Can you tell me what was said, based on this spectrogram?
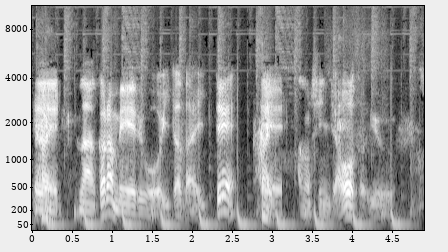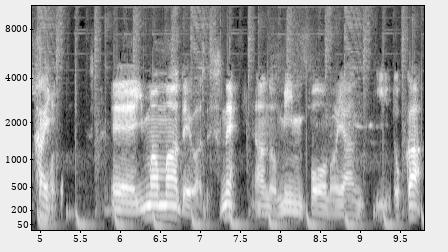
えーはい。リスナーからメールをいただいて、はい。えー楽しんじゃおうというはいことです。えー今まではですね、あの、民放のヤンキーとか、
